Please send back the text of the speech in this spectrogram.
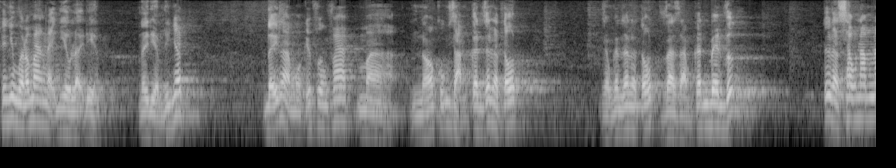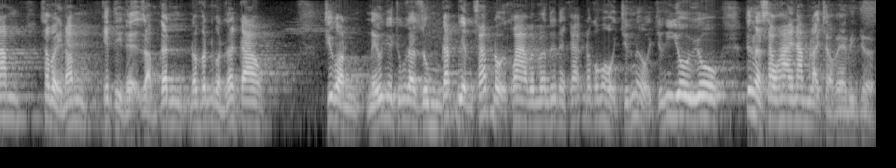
Thế nhưng mà nó mang lại nhiều lợi điểm. Lợi điểm thứ nhất, đấy là một cái phương pháp mà nó cũng giảm cân rất là tốt. Giảm cân rất là tốt và giảm cân bền vững tức là sau 5 năm, sau 7 năm, cái tỷ lệ giảm cân nó vẫn còn rất cao. Chứ còn nếu như chúng ta dùng các biện pháp nội khoa vân vân thứ này khác, nó có một hội chứng là hội chứng yo-yo tức là sau 2 năm lại trở về bình thường.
